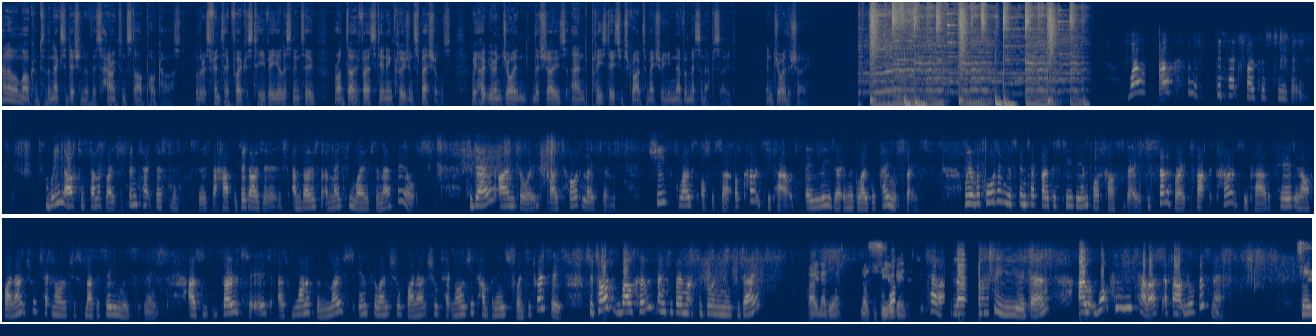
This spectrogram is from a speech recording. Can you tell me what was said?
Hello and welcome to the next edition of this Harrington Starr podcast. Whether it's FinTech Focus TV you're listening to or our diversity and inclusion specials, we hope you're enjoying the shows and please do subscribe to make sure you never miss an episode. Enjoy the show. Well, welcome to FinTech Focus TV. We love to celebrate the FinTech businesses that have the big ideas and those that are making waves in their fields. Today, I am joined by Todd Latham, Chief Growth Officer of Currencycloud, a leader in the global payment space. We are recording this FinTech Focus TV and podcast today to celebrate the fact that Currencycloud appeared in our Financial Technologist magazine recently as voted as one of the most influential financial technology companies 2020. So, Todd, welcome. Thank you very much for joining me today. Hi, Nadia. Nice to see you what again. You tell us? Love to see you again. Um, what can you tell us about your business? So,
